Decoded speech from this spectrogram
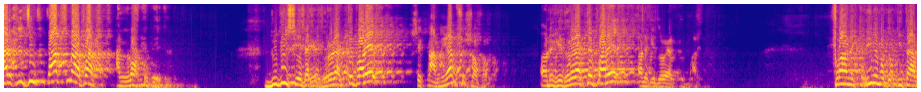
আর কিছু পাক না পাক আল্লাহকে পেয়ে যাবে। যদি সে এটাকে ধরে রাখতে পারে, সে কামিয়াব, সে সফল। অনেকে ধরে রাখতে পারে, অনেকে ধরে রাখতে পারে কোরআনে করিমের মতো কিতাব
